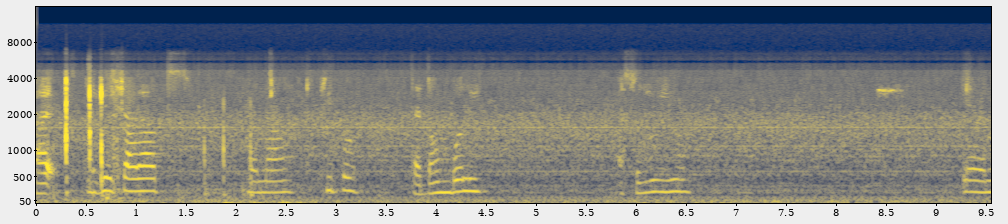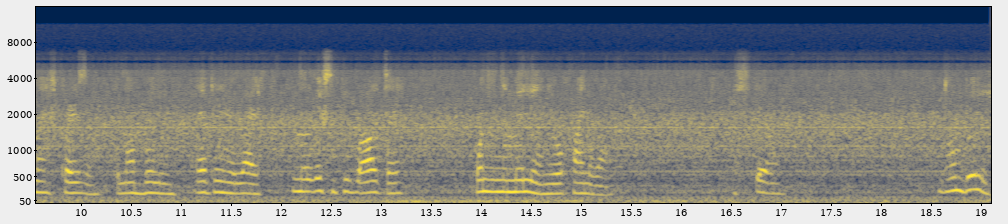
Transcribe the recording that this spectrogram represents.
I I give shout outs right now to people that don't bully. I salute you. You're a nice person for not bullying ever in your life. You know there's some people out there, one in a million you'll find one. But still, don't bully.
